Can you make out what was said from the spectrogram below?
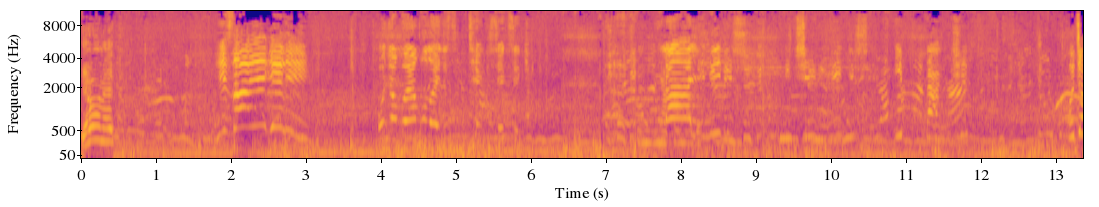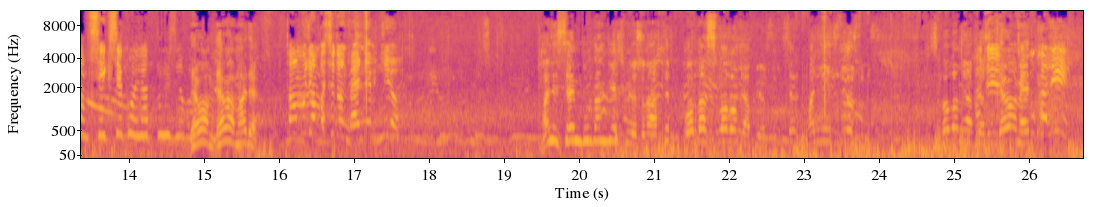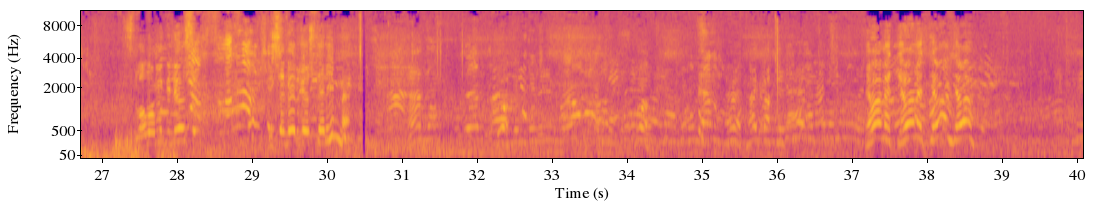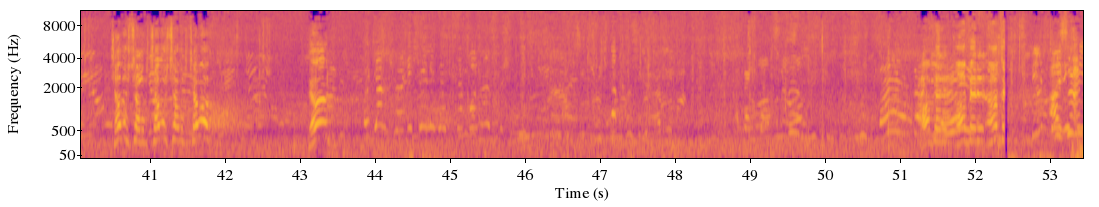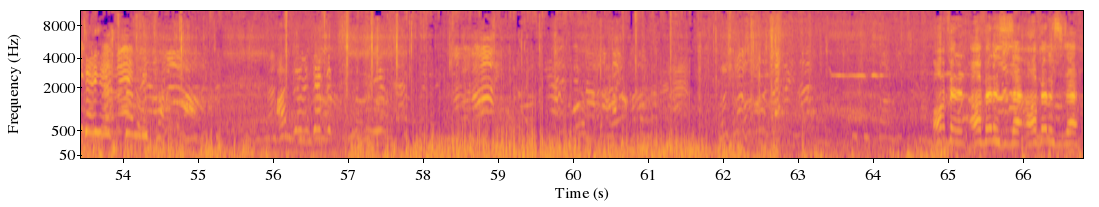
Devam et. Hizaya gelin. Hocam bu en kolaydı. Çek, çeksek. Lalelidir. İçeriye girsin. İpten çık. Hocam seksek oynattınız ya. Devam devam hadi. Tamam hocam basit dön. Bende bitiyor. Ali sen buradan geçmiyorsun artık. Oradan slalom yapıyorsun. Sen Halil'i izliyorsunuz. Slalom yapıyorsun. Hadi. Devam et. Bu kaleyi. Slalomu biliyorsun. Bir sefer göstereyim mi? Ha? Bu. Bu. Evet hadi bakayım. Devam et, devam et, devam, devam. Çabuk, çabuk, çabuk, çabuk, çabuk. Devam. Hocam şöyle şöyle gösterip konuşmuş. Aferin, aferin, aferin. Az önce yırttım bir tane. Az önce bir Aferin, size, aferin size.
